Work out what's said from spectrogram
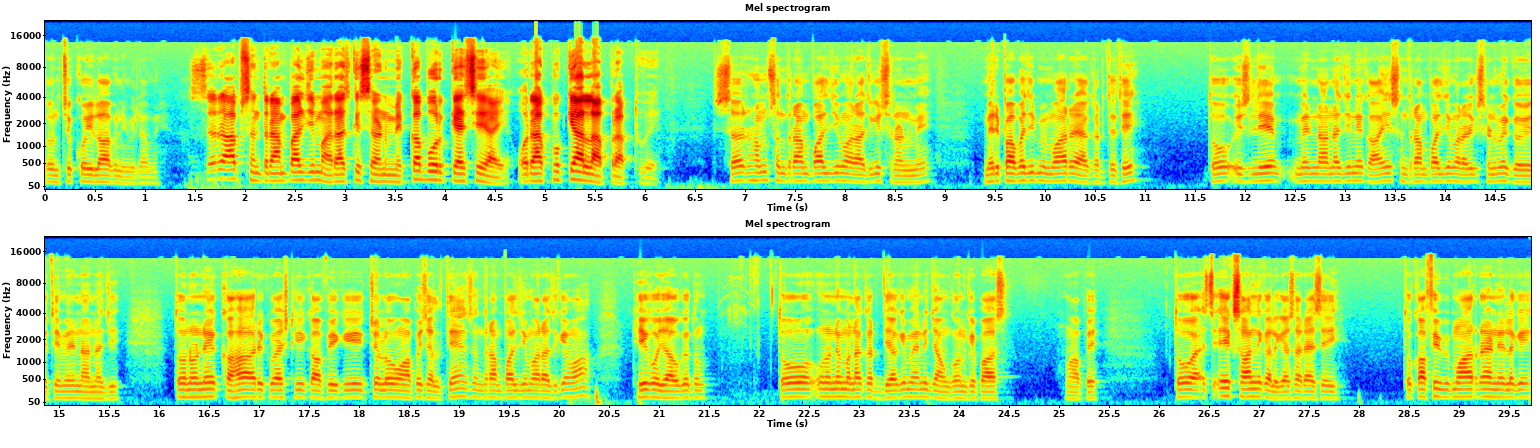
तो उनसे कोई लाभ नहीं मिला हमें। सर आप संत रामपाल जी महाराज के शरण में कब और कैसे आए और आपको क्या लाभ प्राप्त हुए? सर हम संत रामपाल जी महाराज के शरण में मेरे पापा जी बीमार रहा करते थे तो इसलिए मेरे नाना जी ने कहा ये संत रामपाल जी महाराज के शरण में गए थे मेरे नाना जी तो उन्होंने कहा रिक्वेस्ट की काफ़ी कि चलो वहाँ पे चलते हैं संत रामपाल जी महाराज के वहाँ। ठीक हो जाओगे तुम। तो उन्होंने मना कर दिया कि मैं नहीं जाऊँगा उनके पास वहाँ पे। तो ऐसे एक साल निकल गया सर ऐसे ही। तो काफ़ी बीमार रहने लगे,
